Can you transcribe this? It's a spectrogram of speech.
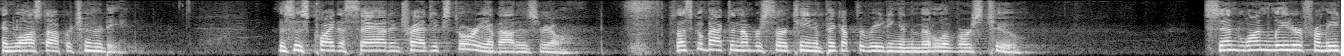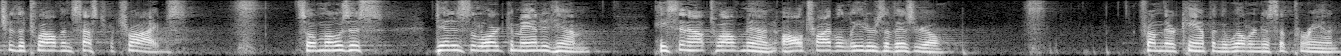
and lost opportunity. This is quite a sad and tragic story about Israel. So let's go back to Numbers 13 and pick up the reading in the middle of verse 2. Send one leader from each of the 12 ancestral tribes. So Moses did as the Lord commanded him. He sent out 12 men, all tribal leaders of Israel, from their camp in the wilderness of Paran.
